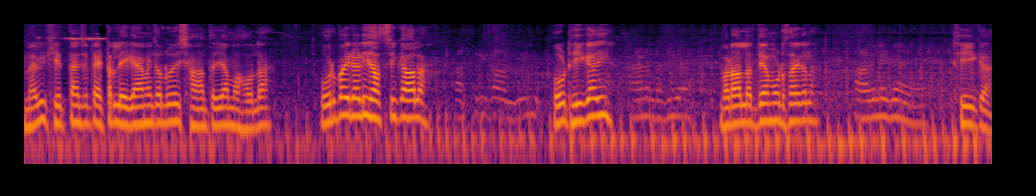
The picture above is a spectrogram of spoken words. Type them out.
ਮੈਂ ਵੀ ਖੇਤਾਂ 'ਚ ਟਰੈਕਟਰ ਲੈ ਗਿਆ ਮੈਂ ਚਲੋ ਇਹ ਸ਼ਾਂਤ ਜਿਹਾ ਮਾਹੌਲ ਆ। ਹੋਰ ਭਾਈ ਡੈਡੀ, ਸਤਿ ਸ੍ਰੀ ਅਕਾਲ। ਹੋਰ ਠੀਕ ਆ ਜੀ? ਐਨ ਵਧੀਆ। ਬੜਾ ਲੱਦਿਆ ਮੋਟਰਸਾਈਕਲ? ਅਗਲੇ ਆਇਆ ਠੀਕ ਆ।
